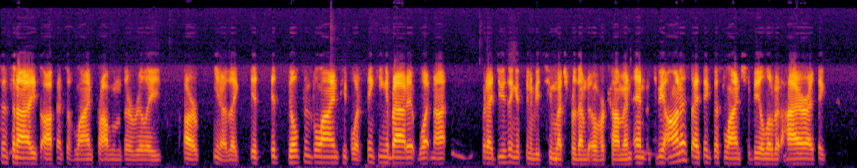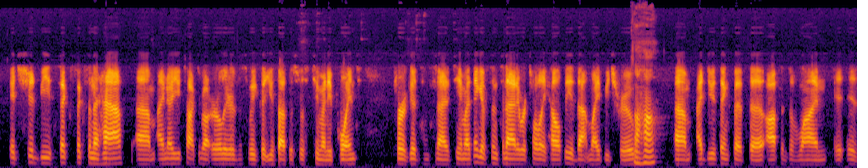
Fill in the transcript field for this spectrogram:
Cincinnati's offensive line problems are really are you know like it's it's built into the line. People are thinking about it, whatnot. But I do think it's going to be too much for them to overcome. And and to be honest, I think this line should be a little bit higher. I think it should be six six and a half. Um, I know you talked about earlier this week that you thought this was too many points for a good Cincinnati team. I think if Cincinnati were totally healthy, that might be true. Uh huh. Um, I do think that the offensive line is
